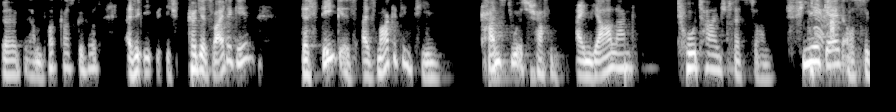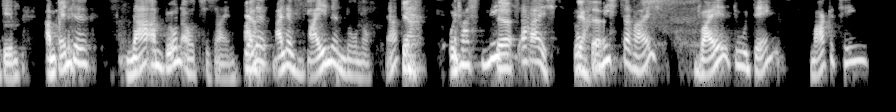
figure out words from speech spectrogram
Äh, wir haben einen Podcast gehört. Also ich, ich könnte jetzt weitergehen. Das Ding ist, als Marketing-Team kannst du es schaffen, ein Jahr lang totalen Stress zu haben, viel Geld auszugeben, am Ende nah am Burnout zu sein. Ja. Alle, alle weinen nur noch. Ja? ja. Und du hast nichts ja. erreicht. Du hast nichts erreicht, weil du denkst, Marketing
